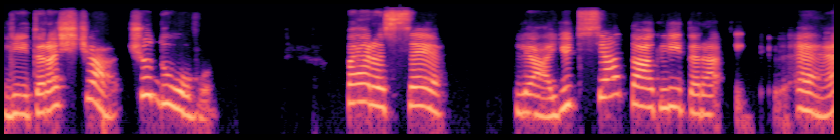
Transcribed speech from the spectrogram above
літера ща, чудово. Переселяються, так, літера Е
